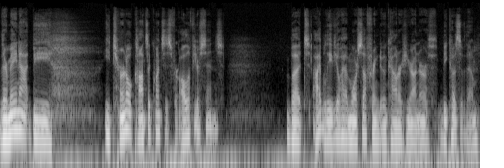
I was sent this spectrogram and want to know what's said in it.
There may not be eternal consequences for all of your sins, but I believe you'll have more suffering to encounter here on earth because of them.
